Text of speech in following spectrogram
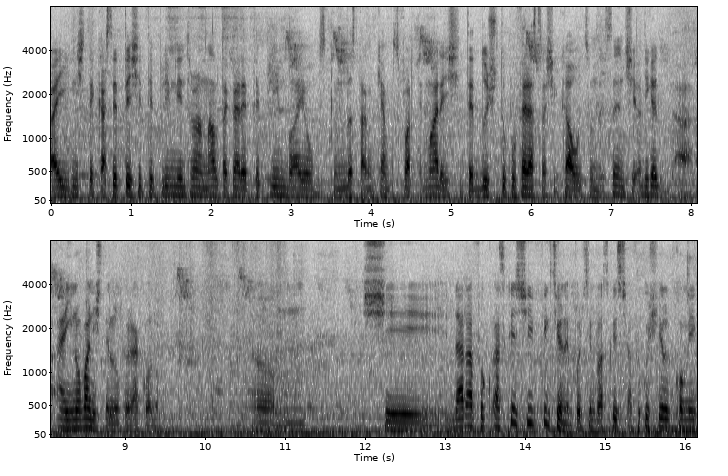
ai niște casete și te plimbi dintr-una în alta care te plimbă, ai o scând ăsta, un campus foarte mare și te duci tu cu fereastra și cauți unde sunt și, adică a, a inovat niște lucruri acolo. Um, și, dar a, făcut, a scris și ficțiune, pur și simplu a scris, a făcut și el comic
